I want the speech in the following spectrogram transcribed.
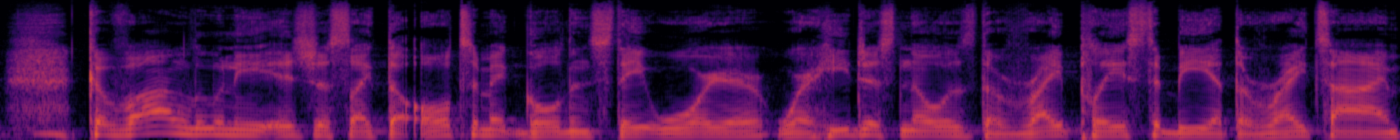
Kevon Looney is just like the ultimate Golden State Warrior, where he just knows the right place to be at the right time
